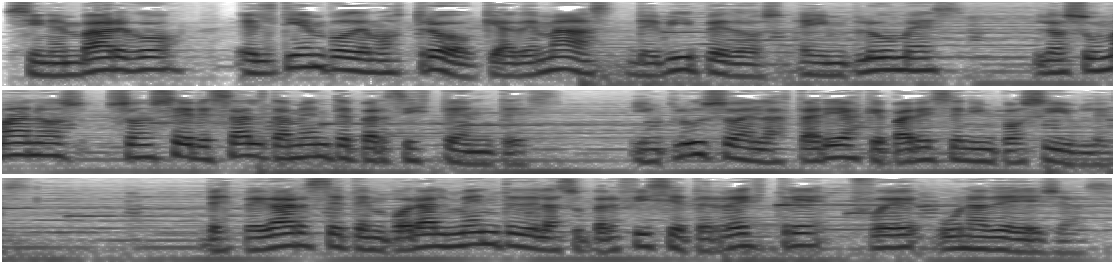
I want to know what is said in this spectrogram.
Sin embargo, el tiempo demostró que además de bípedos e implumes, los humanos son seres altamente persistentes, incluso en las tareas que parecen imposibles. Despegarse temporalmente de la superficie terrestre fue una de ellas.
